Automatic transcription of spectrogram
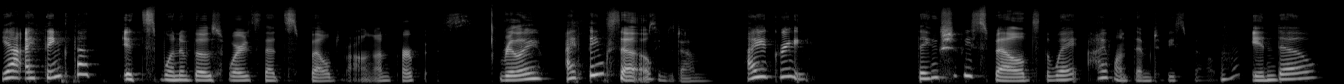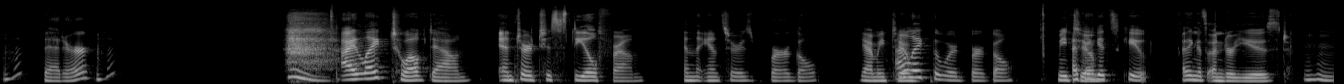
Yeah, I think that it's one of those words that's spelled wrong on purpose. Really? I think so. Seems dumb. I agree. Things should be spelled the way I want them to be spelled. Mhm. Indo, Mhm. better. Mhm. I like 12 down, enter to steal from. And the answer is burgle. Yeah, me too. I like the word burgle. me too. I think it's cute. I think it's underused. Mm-hmm.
